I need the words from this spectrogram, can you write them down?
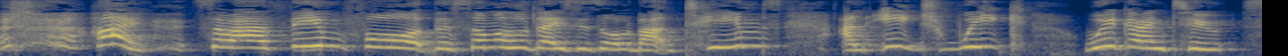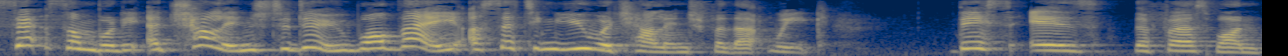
Hi, so our theme for the summer holidays is all about teams, and each week we're going to set somebody a challenge to do while they are setting you a challenge for that week. This is the first one.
